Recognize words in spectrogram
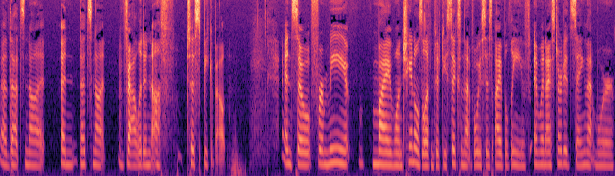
uh, that's not and that's not valid enough to speak about. And so for me, my one channel is 1156, and that voice is I believe. And when I started saying that more,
